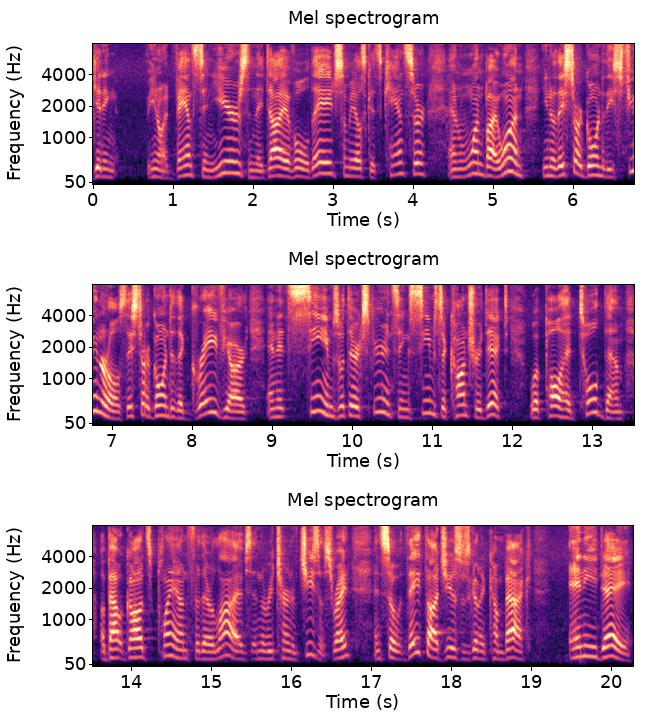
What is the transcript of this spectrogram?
getting you know advanced in years and they die of old age. Somebody else gets cancer. And one by one you know they start going to these funerals. They start going to the graveyard. And it seems what they're experiencing seems to contradict what paul had told them about god's plan for their lives and the return of jesus right? And so they thought jesus was going to come back any day.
